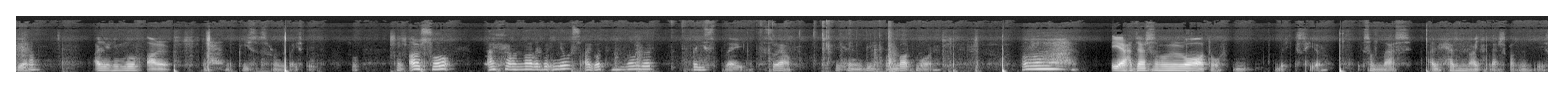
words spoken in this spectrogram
here. Will remove all the pieces from the base plate. So, and also, I have another good news. I got another base plate. So yeah, you can be a lot more. Uh, yeah, there's a lot of bricks here. It's a mess. I have nightmares causing this.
